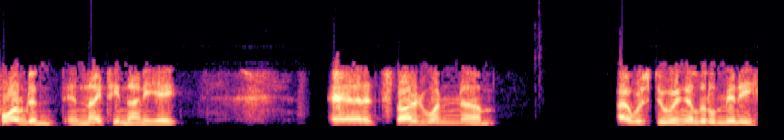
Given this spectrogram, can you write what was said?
formed in in 1998, and it started when um, I was doing a little mini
